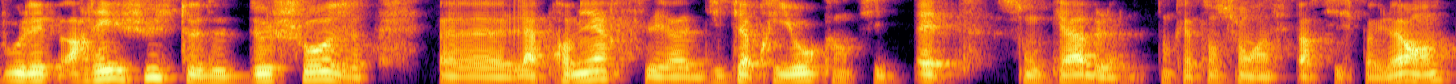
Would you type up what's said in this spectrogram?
voulais parler juste de deux choses. Euh, la première c'est euh, DiCaprio quand il pète son câble. Donc attention, hein, c'est parti spoiler. Hein.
